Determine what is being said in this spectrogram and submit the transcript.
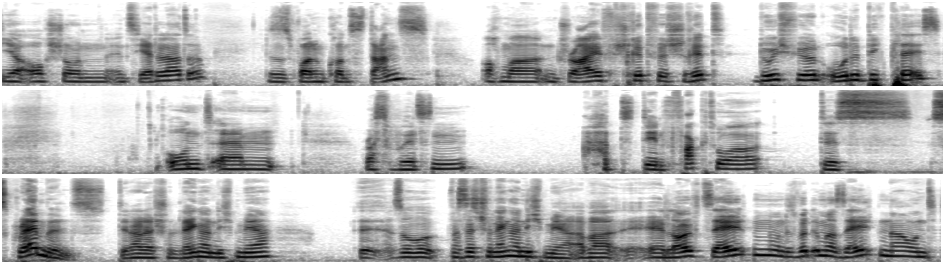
die er auch schon in Seattle hatte. Das ist vor allem Konstanz, auch mal einen Drive Schritt für Schritt durchführen ohne Big Plays. Und ähm, Russell Wilson hat den Faktor des Scramblens, den hat er schon länger nicht mehr. Also, was heißt schon länger nicht mehr, aber er läuft selten und es wird immer seltener und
